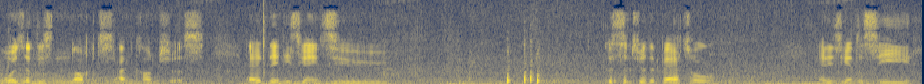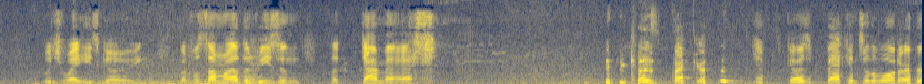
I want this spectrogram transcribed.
or is at least knocked unconscious. And then he's going to listen to the battle, and he's going to see which way he's going. But for some other reason, the dumbass goes back. goes back into the water.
